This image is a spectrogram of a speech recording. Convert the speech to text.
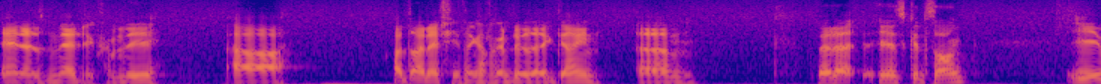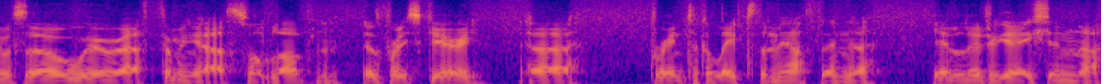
And it was magic from there. Uh, I don't actually think I'm going to do that again. Um, but uh, yeah, it's a good song. Yeah, so we were uh, filming uh, Swamp Love and it was pretty scary. Uh, took a leaf to the mouth and uh, he had an allergic reaction. Uh,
